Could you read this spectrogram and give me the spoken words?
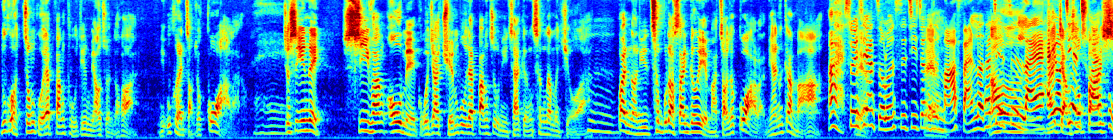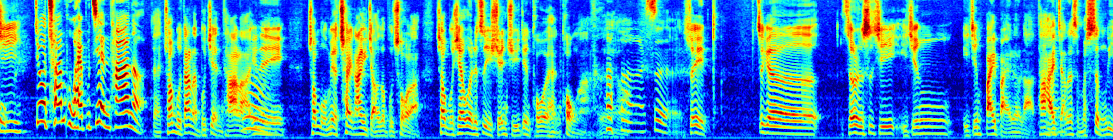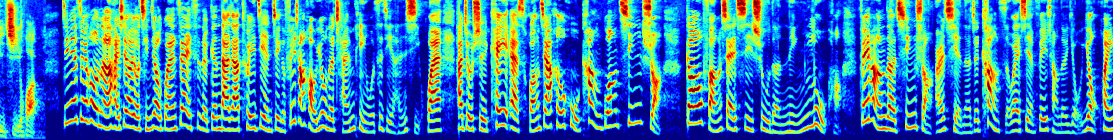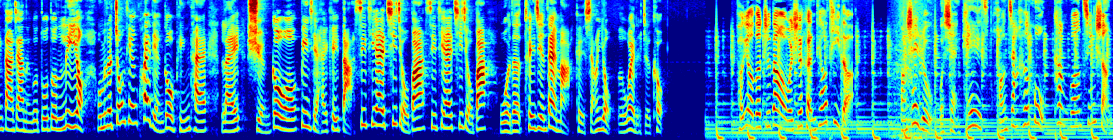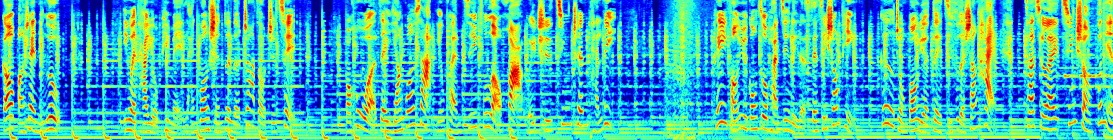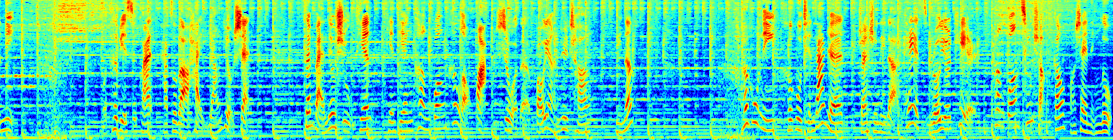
如果中国要帮普丁瞄准的话，你乌克兰早就挂了。哎，就是因为西方欧美国家全部在帮助你，才可能撑那么久啊。嗯，不然呢，你撑不到三个月嘛，早就挂了，你还能干嘛啊、哎，所以现在泽伦斯基真的是麻烦了，他这次来还要见川普巴西，结果川普还不见他呢。对，川普当然不见他啦，嗯因为川普没有踹他一脚都不错啦。川普现在为了自己选举，一定头也很痛啊。嗯，是，所以这个泽伦斯基已经已经拜拜了啦，他还讲的什么胜利计划。今天最后呢，还是要由秦教官再一次的跟大家推荐这个非常好用的产品，我自己也很喜欢，它就是 KS 皇家呵护抗光清爽高防晒系数的凝露，哈，非常的清爽，而且呢，这抗紫外线非常的有用，欢迎大家能够多多的利用我们的中天快点购平台来选购哦，并且还可以打 CTI 七九八 CTI 七九八，我的推荐代码可以享有额外的折扣。朋友都知道我是很挑剔的，防晒乳我选 Kiss 皇家呵护抗光清爽高防晒凝露因为它有媲美蓝光神盾的乍早植萃，保护我在阳光下延缓肌肤老化，维持青春弹力。可以防御工作环境里的三 C 商品、各种光源对肌肤的伤害，擦起来清爽不黏腻。我特别喜欢它做到海洋友善，三百六十五天，天天抗光抗老化，是我的保养日常。你呢？呵护您，呵护全家人，专属你的 KS Royal Care 抗光清爽高防晒凝露。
